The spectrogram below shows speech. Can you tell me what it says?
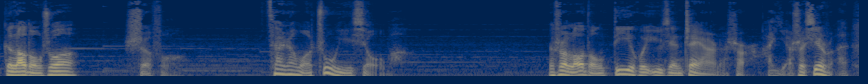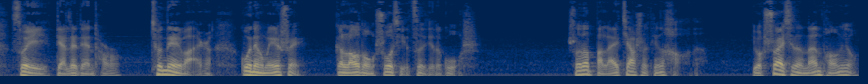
跟老董说：“师傅，再让我住一宿吧。”他说老董第一回遇见这样的事儿，啊，也是心软，所以点了点头。就那晚上，姑娘没睡。跟老董说起自己的故事，说他本来家世挺好的，有帅气的男朋友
